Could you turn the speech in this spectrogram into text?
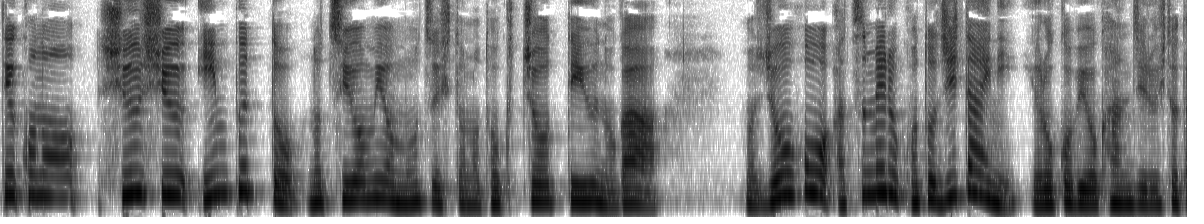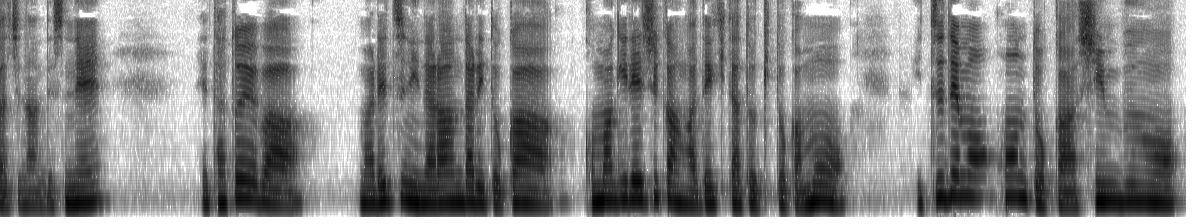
で、この収集、インプットの強みを持つ人の特徴っていうのが、もう情報を集めること自体に喜びを感じる人たちなんですね。例えば、まあ、列に並んだりとか、細切れ時間ができた時とかも、いつでも本とか新聞を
